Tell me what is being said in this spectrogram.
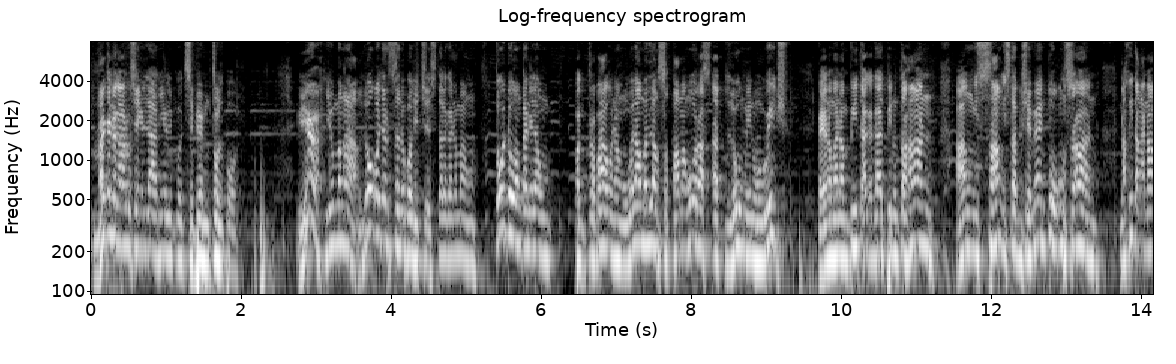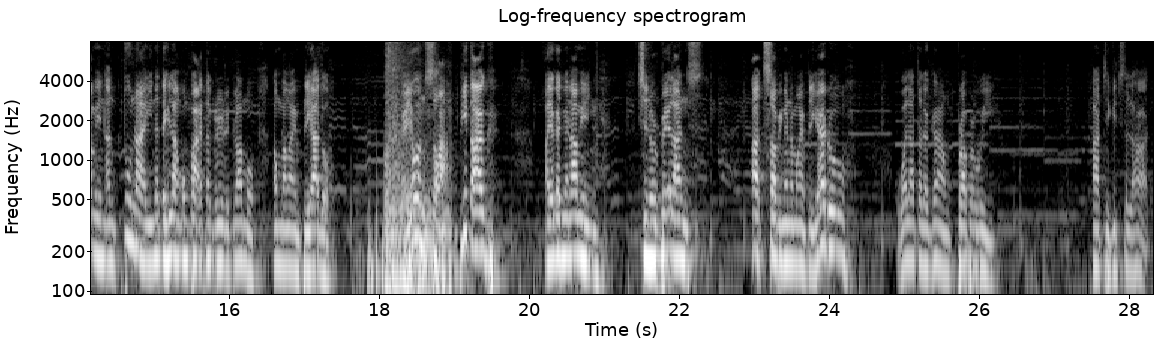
Magandang araw sa inyo lahat yung likod si Bim Tulpo. Yeah, yung mga local dyan sa Novaliches, talaga namang todo ang kanilang pagtrabaho ng wala man lang sa tamang oras at low minimum wage. Kaya naman ang bitag agad pinuntahan ang isang establishmento kung saan nakita ka namin ang tunay na dahilan kung bakit nagre-reklamo ang mga empleyado. Ngayon sa bitag, ay agad nga namin sinurveillance at sabi nga ng mga empleyado, wala talagang proper way at higit sa lahat,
